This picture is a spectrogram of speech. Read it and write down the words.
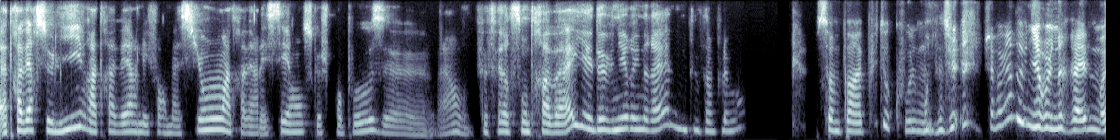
à travers ce livre, à travers les formations, à travers les séances que je propose, euh, voilà, on peut faire son travail et devenir une reine tout simplement. Ça me paraît plutôt cool, mon Dieu. J'aimerais bien devenir une reine, moi.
